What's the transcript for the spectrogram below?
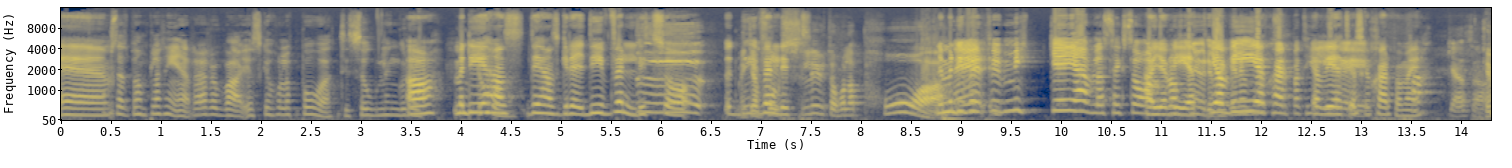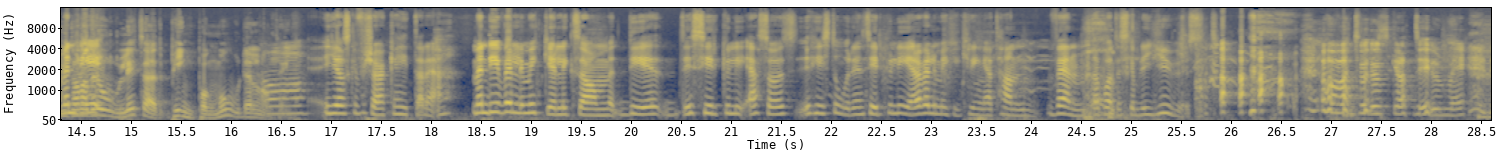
Eh, Så att man planerar och bara, jag ska hålla på till solen går ja, upp. men det är, Då. hans, det är hans grej. Det är väldigt så... Men Det är kan väldigt... folk sluta hålla på? Nej, men det är Nej, för mycket jävla Ja, sexualbrott jag nu. vet, jag Nu du vet, skärpa till jag vet, dig. jag ska skärpa mig. Fuck alltså. Kan vi Men ta det- något roligt så här, pingpongmord eller någonting? Jag ska försöka hitta det. Men det är väldigt mycket liksom, det, det cirkulerar, alltså historien cirkulerar väldigt mycket kring att han väntar på att det ska bli ljust. Jag var tvungen att skratta ur mig.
